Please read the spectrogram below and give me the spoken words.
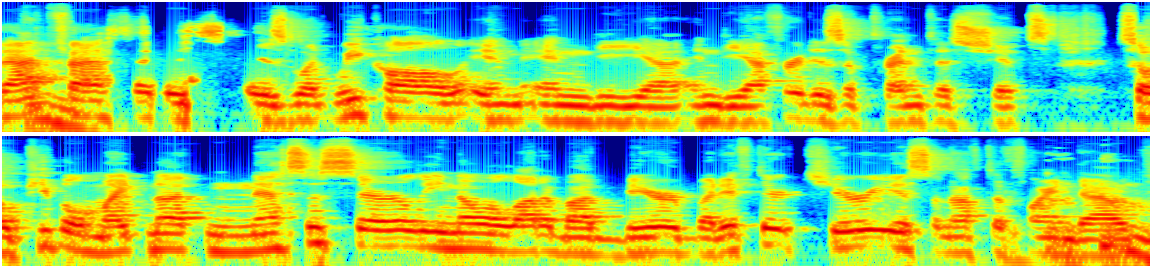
that facet is, is what we call in in the uh, in the effort is apprenticeships. So people might not necessarily know a lot about beer, but if they're curious enough to find out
